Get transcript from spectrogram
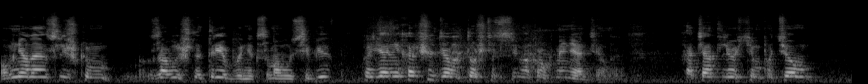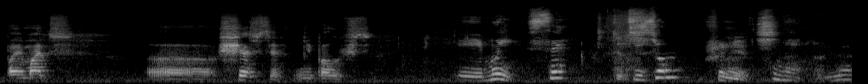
У меня, наверное, слишком завышенные требования к самому себе. Я не хочу делать то, что все вокруг меня делают. Хотят легким путем поймать э, счастье, не получится. И мы с детем Шинель. шинель. Ну,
